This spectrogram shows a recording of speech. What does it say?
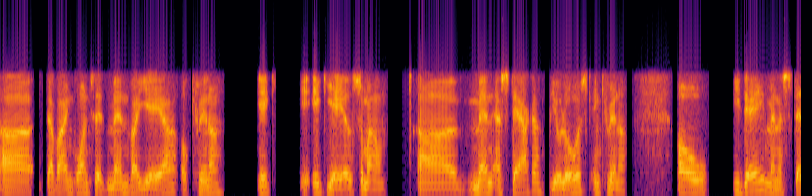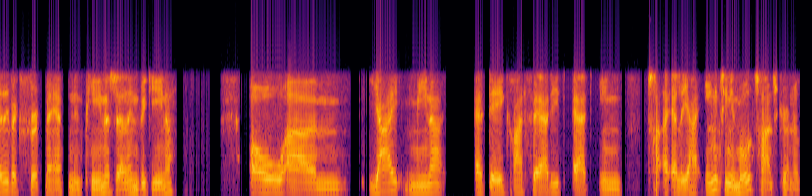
uh, der var en grund til, at mænd var jæger, og kvinder ikke, ikke jægede så meget. Uh, mænd er stærkere biologisk end kvinder. Og i dag, man er stadigvæk født med enten en penis eller en vagina. Og øhm, jeg mener, at det er ikke retfærdigt, at en... Eller jeg har ingenting imod transkønnet.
